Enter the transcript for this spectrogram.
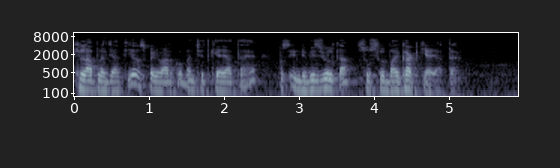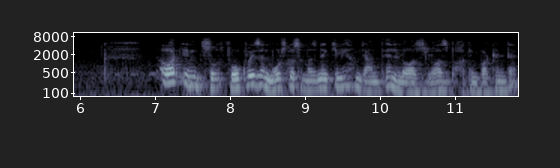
खिलाफ लग जाती है, उस परिवार को वंचित किया जाता है, उस इंडिविजुअल का सोशल बाइकाट किया जाता है। और इन फोकवेज एंड मोड्स को समझने के लिए हम जानते हैं लॉज लॉज बहुत इंपॉर्टेंट है,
